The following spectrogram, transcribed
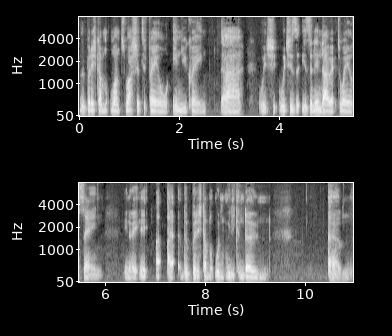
the British government wants Russia to fail in Ukraine, uh, which which is is an indirect way of saying, you know, it, I, I, the British government wouldn't really condone um,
